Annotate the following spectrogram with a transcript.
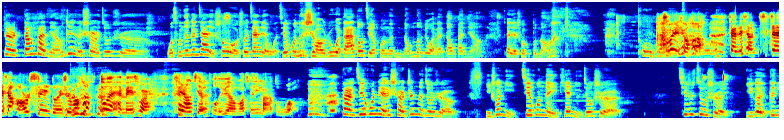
但是当伴娘这个事儿，就是我曾经跟佳姐说过，我说佳姐，我结婚的时候，如果大家都结婚了，你能不能给我来当伴娘？佳姐说不能。为什么？佳姐想佳姐想好好吃一顿是吗？对，没错，非常简朴的愿望，请你满足我。但是结婚这个事儿，真的就是，你说你结婚那一天，你就是，其实就是一个跟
